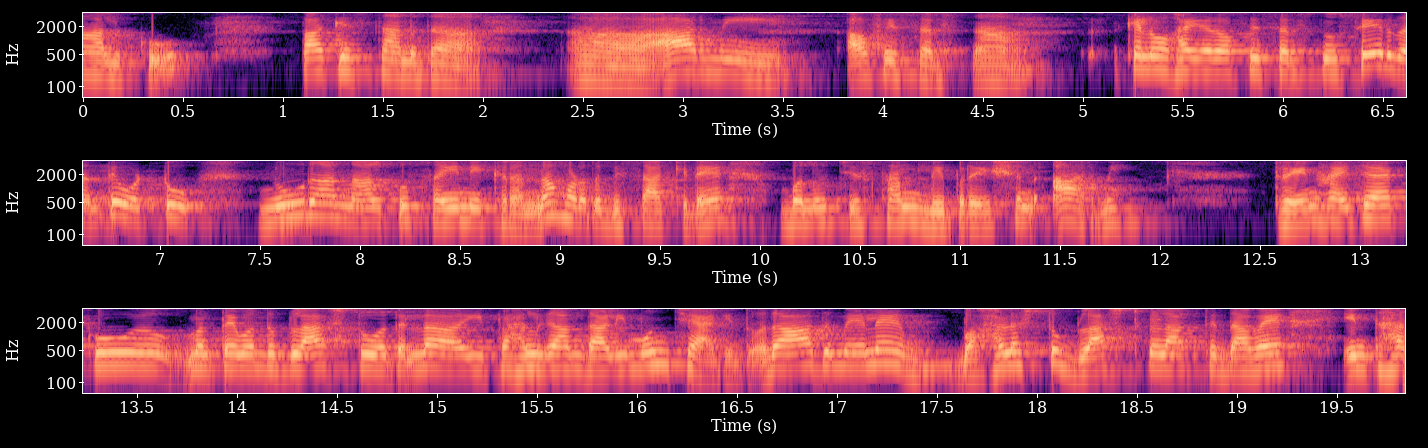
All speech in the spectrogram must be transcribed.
ನಾಲ್ಕು ಪಾಕಿಸ್ತಾನದ ಆರ್ಮಿ ಆಫೀಸರ್ಸ್ನ ಕೆಲವು ಹೈಯರ್ ಆಫೀಸರ್ಸ್ನು ಸೇರಿದಂತೆ ಒಟ್ಟು ನೂರ ನಾಲ್ಕು ಸೈನಿಕರನ್ನು ಹೊಡೆದು ಬಿಸಾಕಿದೆ Balochistan liberation army train hijack ಮತ್ತು ಒಂದು ಬ್ಲಾಸ್ಟು ಅದೆಲ್ಲ ಈ ಪಹಲ್ಗಾಮ್ ದಾಳಿ ಮುಂಚೆ ಆಗಿದ್ದು. ಅದಾದ ಮೇಲೆ ಬಹಳಷ್ಟು ಬ್ಲಾಸ್ಟ್ಗಳಾಗ್ತಿದ್ದಾವೆ ಇಂತಹ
